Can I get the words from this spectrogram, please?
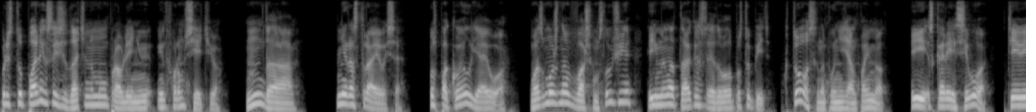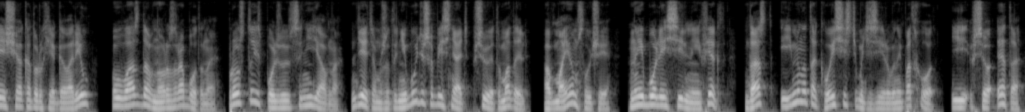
приступали к созидательному управлению информсетью. М-да. Не расстраивайся. Успокоил я его. Возможно, в вашем случае именно так и следовало поступить. Кто с инопланетян поймет? И, скорее всего, те вещи, о которых я говорил, у вас давно разработаны, просто используются неявно. Детям же ты не будешь объяснять всю эту модель. А в моем случае, наиболее сильный эффект даст именно такой систематизированный подход. И все это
